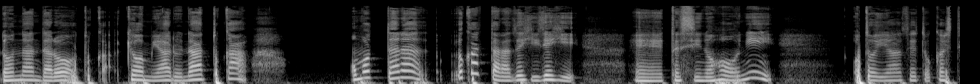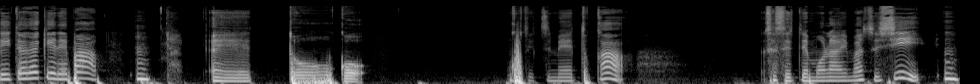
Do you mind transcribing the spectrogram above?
どんなんだろうとか、興味あるなとか、思ったら、よかったらぜひぜひ、えー、私の方にお問い合わせとかしていただければ、うん、えー、っと、こう、ご説明とかさせてもらいますし、うん、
